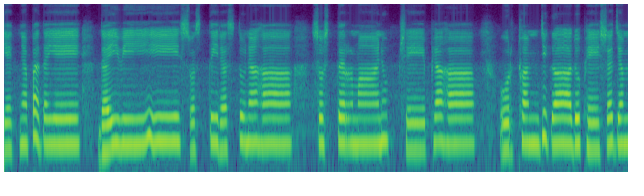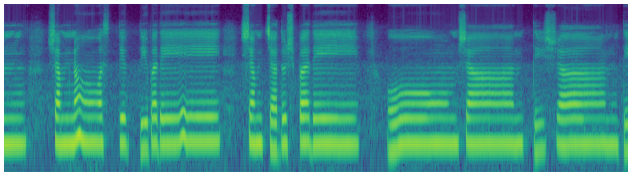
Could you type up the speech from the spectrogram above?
यज्ञपदये दैवी स्वस्तिरस्तु नः स्वस्तिर्मानुक्षेभ्यः ऊर्ध्वं जिगादु भेषजं शं नो अस्त्युद्युपदे शं चतुष्पदे। ॐ शान्ति शान्ति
